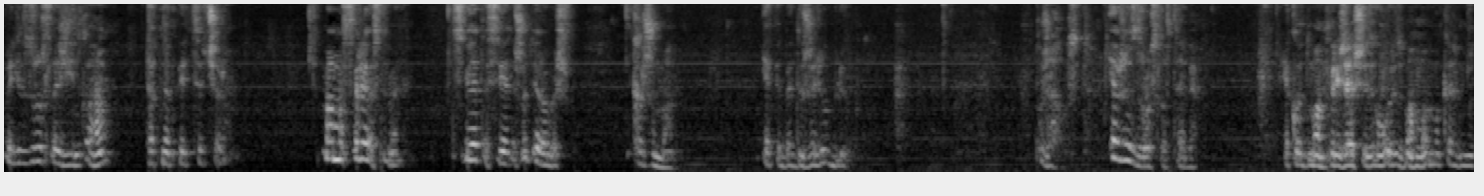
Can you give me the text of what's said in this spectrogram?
Вроді взросла жінка, ага. Так напиться вчора. Мама сварилась на мене. Свята, Свята, що ти робиш? Кажу, мам, я тебе дуже люблю. Пожалуйста, я вже взросла в тебе. Як от мама приїжджає, щось говорю з мамою, мама каже мені,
